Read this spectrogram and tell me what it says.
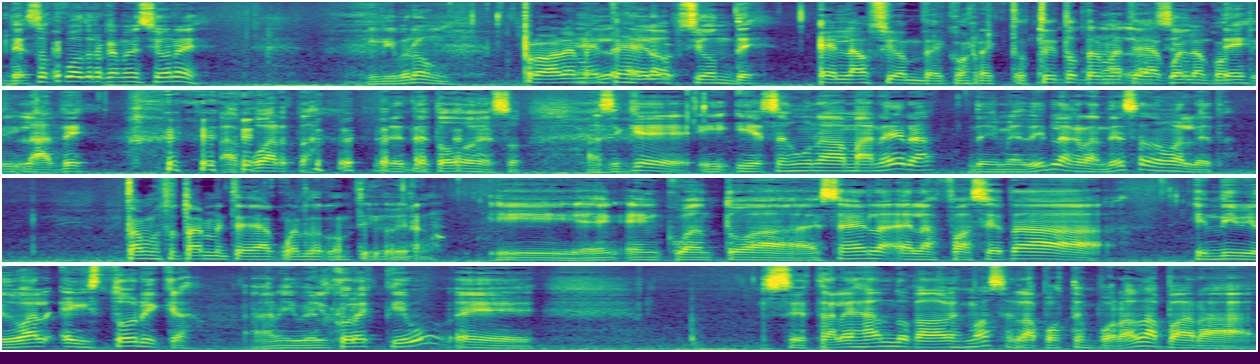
De, esos cuatro que mencioné, LeBron. Probablemente es, es la opción D. Es la opción D, correcto. Estoy totalmente la de acuerdo D, contigo. La D, la cuarta de, de todo eso. Así que, y, y esa es una manera de medir la grandeza de un atleta. Estamos totalmente de acuerdo contigo, Irán. Y en, en cuanto a esa es la, la faceta individual e histórica a nivel colectivo, eh, se está alejando cada vez más en la postemporada para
